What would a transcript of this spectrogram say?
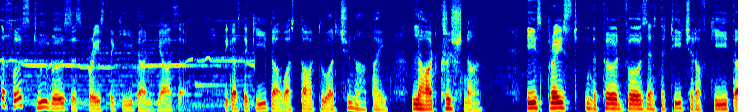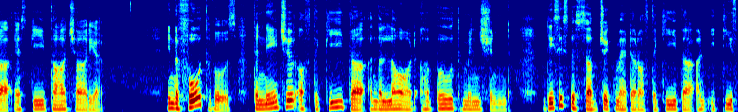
The first two verses praise the Gita and Vyasa because the Gita was taught to Arjuna by Lord Krishna. He is praised in the third verse as the teacher of Gita as Gitacharya. In the fourth verse, the nature of the Gita and the Lord are both mentioned. This is the subject matter of the Gita and it is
